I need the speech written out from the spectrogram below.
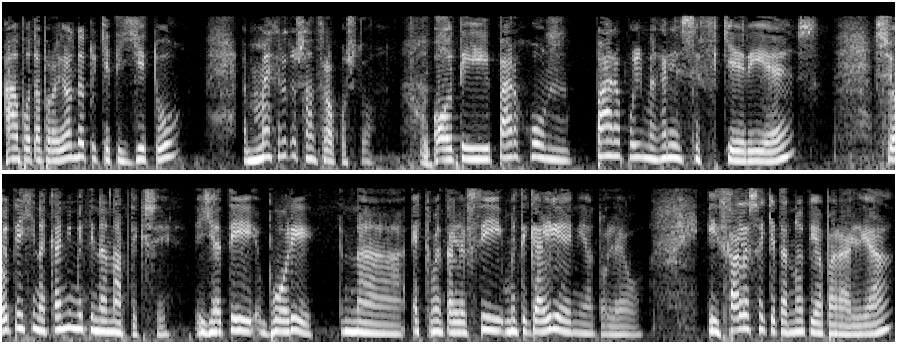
Από τα προϊόντα του και τη γη του μέχρι τους ανθρώπους του. Ότι υπάρχουν πάρα πολύ μεγάλες ευκαιρίες σε ό,τι έχει να κάνει με την ανάπτυξη. Γιατί μπορεί να εκμεταλλευτεί με την καλή έννοια το λέω η θάλασσα και τα νότια παράλια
